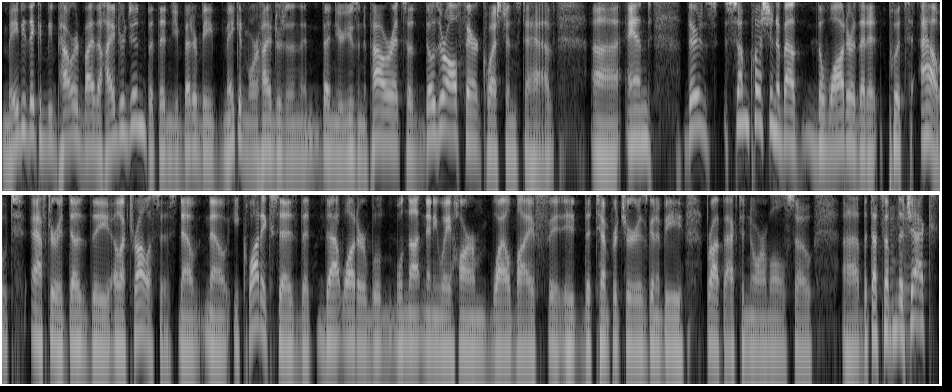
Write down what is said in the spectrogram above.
maybe they could be powered by the hydrogen, but then you better be making more hydrogen than, than you're using to power it. So those are all fair questions to have. Uh, and there's some question about the water that it puts out after it does the electrolysis. Now, now Equatic says that that water will will not in any way harm wildlife. It, it, the temperature is going to be brought back to normal. So, uh, but that's something mm-hmm. to check.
